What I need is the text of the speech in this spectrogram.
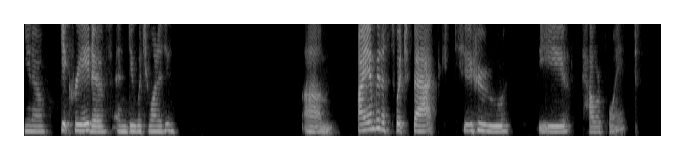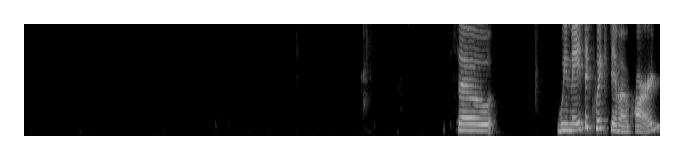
you know, get creative and do what you want to do. Um, I am going to switch back to the PowerPoint. So we made the quick demo card.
